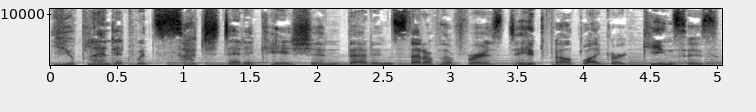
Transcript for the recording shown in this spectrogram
You planned it with such dedication that instead of the first, it felt like our quinces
